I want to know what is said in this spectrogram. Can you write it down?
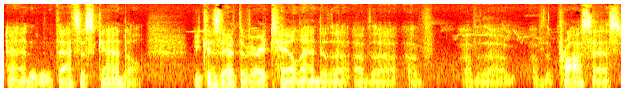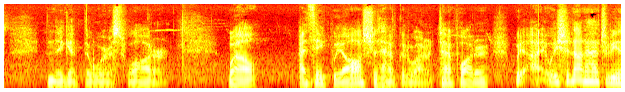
and mm-hmm. that's a scandal because they're at the very tail end of the of the of of the of the process, and they get the worst water. Well, I think we all should have good water, tap water. We I, we should not have to be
